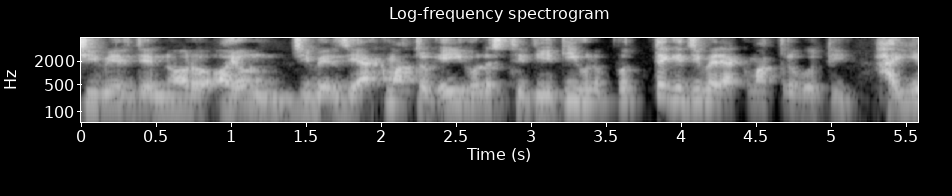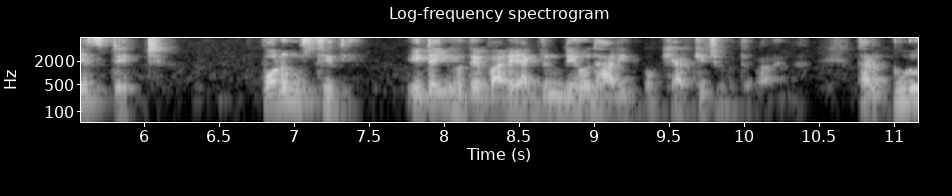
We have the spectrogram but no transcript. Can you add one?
জীবের যে নর অয়ন, জীবের যে একমাত্র, এই হলো স্থিতি, এটি হলো প্রত্যেক জীবের একমাত্র গতি হাইয়েস্ট স্টেট পরম স্থিতি। এটাই হতে পারে একজন দেহধারীর পক্ষে, আর কিছু হতে পারে না। তার পুরো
